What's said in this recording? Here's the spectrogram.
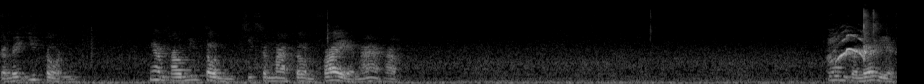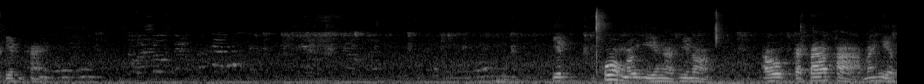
ก็เลยอีตนเงื่อนเขามีตนคริสมาตนไฟนะครับ ลุงก็เลยอยากเก็บให้เก็บโค้งเอาเองอะพี่น้อง เอากระตาผ่ามาเห็ด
